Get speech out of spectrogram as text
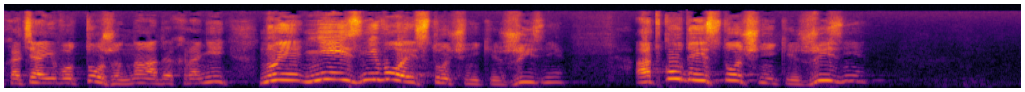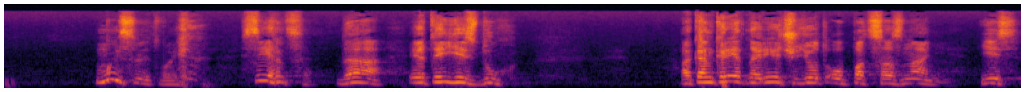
хотя его тоже надо хранить, но и не из него источники жизни – Откуда источники жизни? Мысли твои, сердце. Да, это и есть дух. А конкретно речь идет о подсознании. Есть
